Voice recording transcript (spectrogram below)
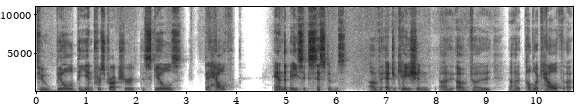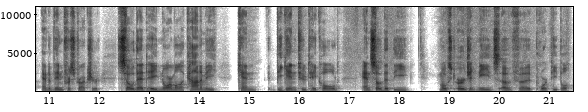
to build the infrastructure, the skills, the health, and the basic systems of education, uh, of uh, uh, public health, uh, and of infrastructure so that a normal economy can begin to take hold and so that the most urgent needs of uh, poor people,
